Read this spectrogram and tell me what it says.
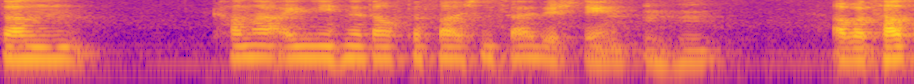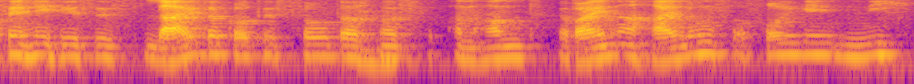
dann kann er eigentlich nicht auf der falschen Seite stehen. Mhm. Aber tatsächlich ist es leider Gottes so, dass mhm. man es anhand reiner Heilungserfolge nicht,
